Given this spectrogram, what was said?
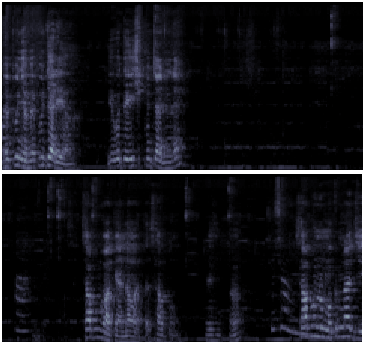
몇 분이야, 몇 분짜리야? 이것도 20분짜리네? 아, 4분밖에 안 남았다, 4분. 어? 세상에. 4분이면 끝나지.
